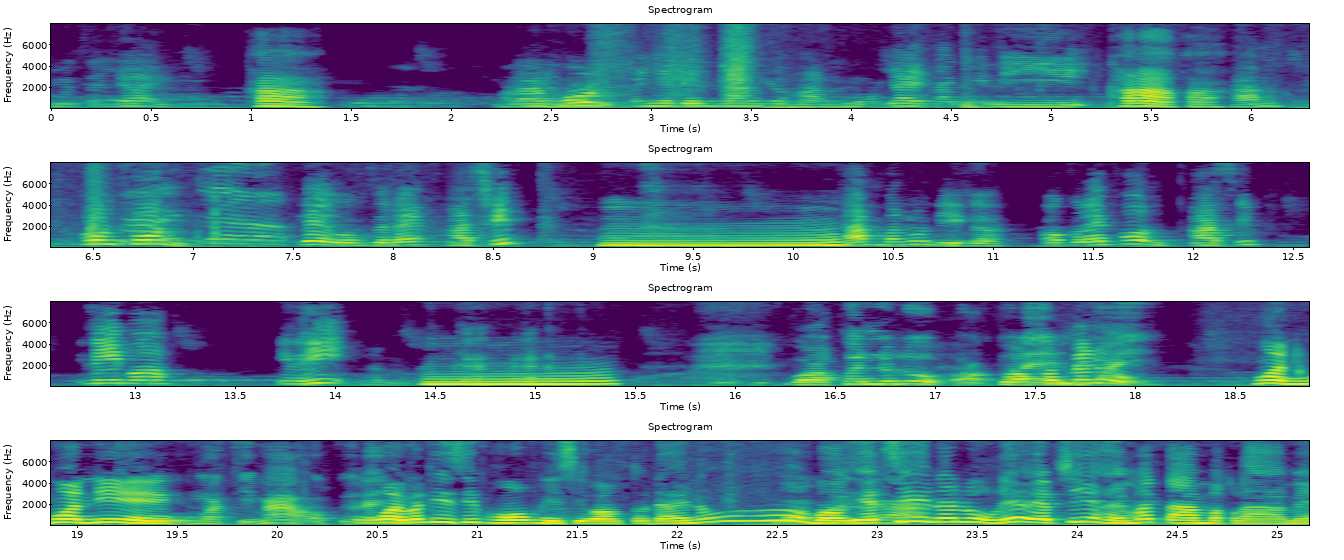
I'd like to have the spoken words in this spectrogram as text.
อยู่แต่ใหญ่ค่ะ มาพ่นเพราะยังเด่นนั่งอยู่หันหมูใหญ่นั่งอยู่นี่ค่ะค่ะทำพ่นพ่นเลขผมจะได้ห้าสิบ อืมทำบรรลุดีก็เอาก็ได้พ่นห้าสิบอีลีบ่อีลี อืมบอกเพิ่นดูลูกออกตัวบอกใดคนไม่รู้งวดงวดนี่งวดสีมาออกตัวใดงวดวันที่16นี่สิออกตัวใดเนาะบอก FC นะลูกเรียก FC ให้มาตามบักลาแม่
